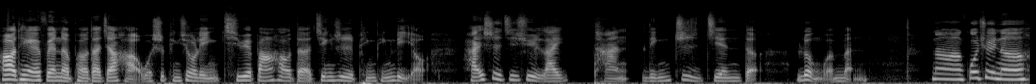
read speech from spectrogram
好好听 FM 的朋友，大家好，我是平秀玲。七月八号的今日评评理哦，还是继续来谈林志坚的论文门。那过去呢，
